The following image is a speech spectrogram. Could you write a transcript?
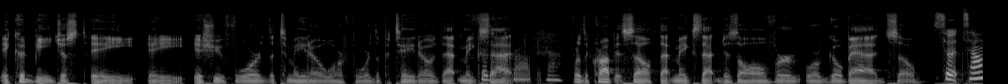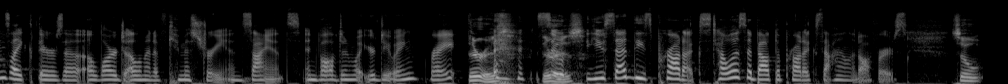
It could be just a a issue for the tomato or for the potato that makes For that crop, yeah. for the crop itself that makes that dissolve or or go bad. So So it sounds like there's a, a large element of chemistry and science involved in what you're doing, right? there is there so is. You said these products. Tell us about the products that Highland offers. So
